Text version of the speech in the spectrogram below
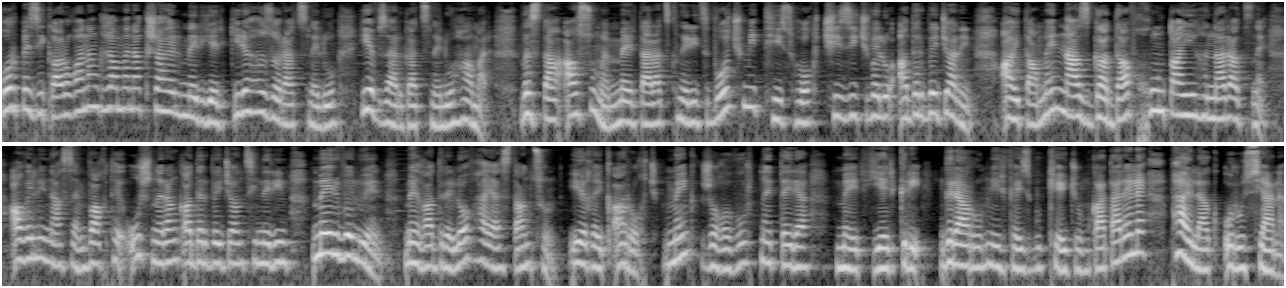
որ เป զի կարողանանք ժամանակ շահել մեր երկիրը հզորացնելու եւ զարգացնելու համար։ Վստահ ասում եմ, մեր տարածքներից ոչ մի թիս հող չի զիջվելու Ադրբեջանին։ Այդ ամենն ազգադավ խունտայի հնարածն է։ Ավելին ասեմ, վաղ թե ուշ նրանք ադրբեջանցիներին մերվելու են, մեղադրելով Հայաստանցուն։ Եղեք առողջ։ Մենք ժողովուրդն է տերը մեր երկրի։ Գրառումն իր Facebook էջում կատարել է Փայլակ Ուրուսյանը։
